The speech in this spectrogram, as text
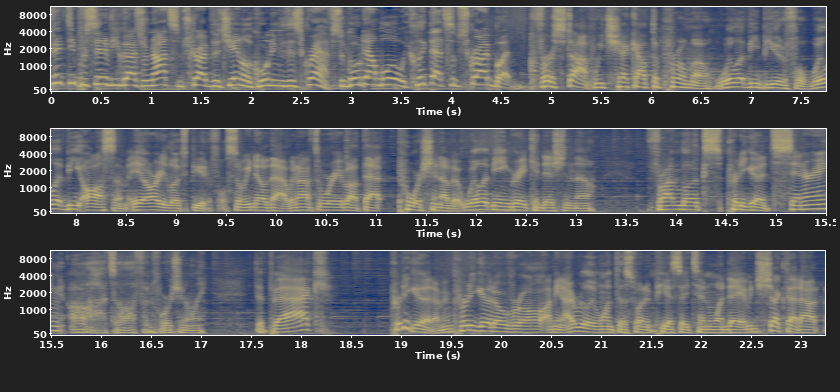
50% of you guys are not subscribed to the channel according to this graph, so go down below and click that subscribe button. First stop, we check out the promo. Will it be beautiful? Will it be awesome? It already looks beautiful, so we know that. We don't have to worry about that portion of it. Will it be in great condition, though? Front looks pretty good. Centering, oh, it's off, unfortunately. The back, pretty good. I mean, pretty good overall. I mean, I really want this one in PSA 10 one day. I mean, check that out.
